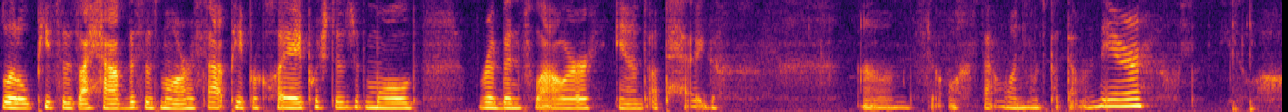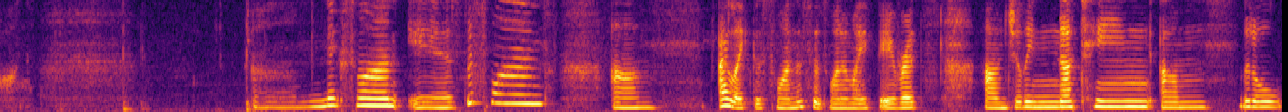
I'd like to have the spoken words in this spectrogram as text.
little pieces I have. This is more of that paper clay pushed into the mold, ribbon flower, and a peg. Um, so that one, let's put that one there. Um, next one is this one. Um, I like this one. This is one of my favorites. Um, Julie Nutting um, little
